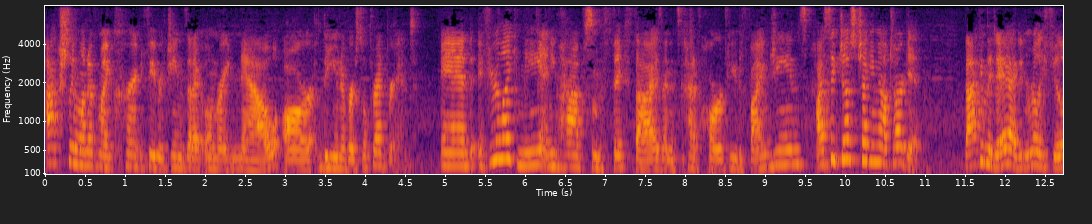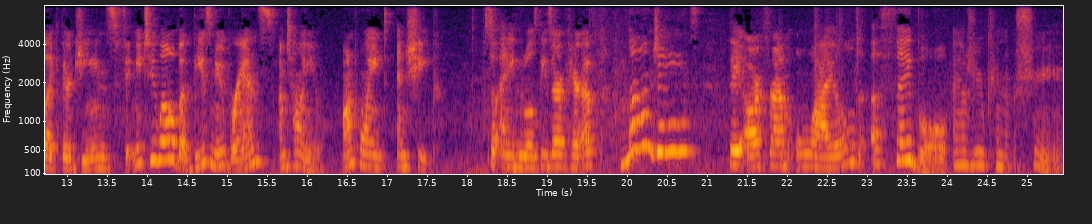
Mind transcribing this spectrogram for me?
Actually one of my current favorite jeans that I own right now are the Universal Thread brand. And if you're like me and you have some thick thighs and it's kind of hard for you to find jeans, I suggest checking out Target. Back in the day, I didn't really feel like their jeans fit me too well, but these new brands, I'm telling you, on point and cheap. So any hoodles, these are a pair of mom jeans. They are from Wild a Fable, as you can see.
